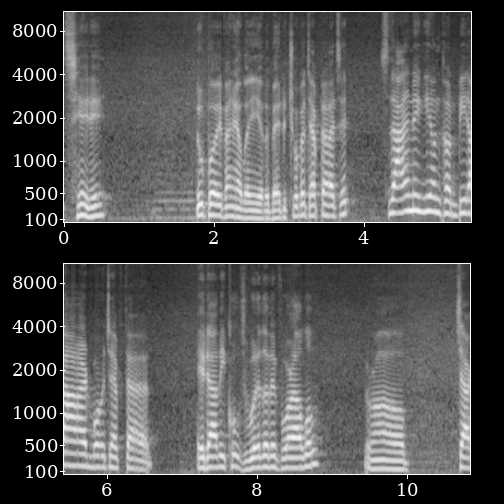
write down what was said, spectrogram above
ছেড়ে দুটো এখানে আবার ছোটো চ্যাপ্টার আছে। স্নায়নিক নিয়ন্ত্রণ বিরাট বড় চ্যাপ্টার এটা আমি খুব জোরে ধরে পড়াবো চার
